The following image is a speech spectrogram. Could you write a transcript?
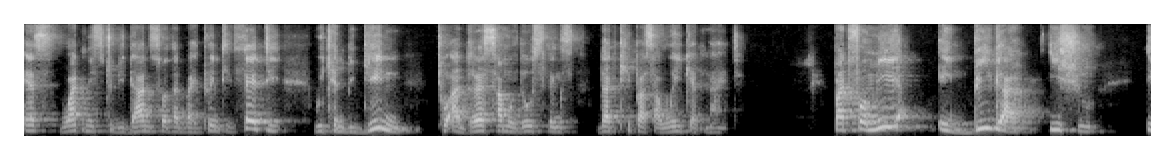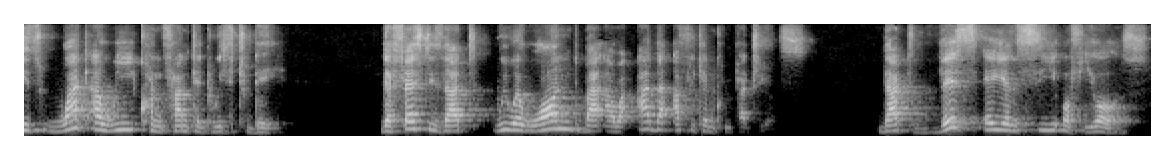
as what needs to be done so that by 2030, we can begin to address some of those things that keep us awake at night. But for me, a bigger issue is what are we confronted with today? The first is that we were warned by our other African compatriots that this ANC of yours,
